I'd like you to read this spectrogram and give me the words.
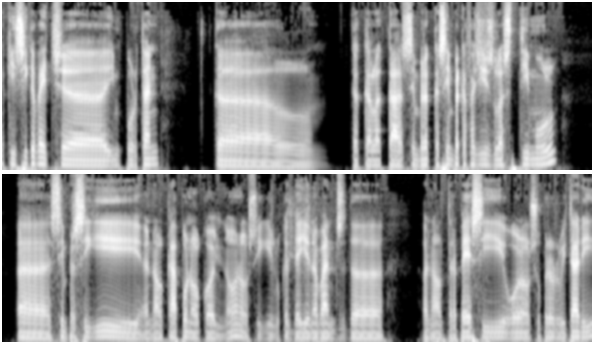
Aquí sí que veig eh, important que, el, que, que, la, que, sempre, que sempre que facis l'estímul eh, sempre sigui en el cap o en el coll, no? O sigui, el que et deien abans de, en el trapeci o en el supraorbitari,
